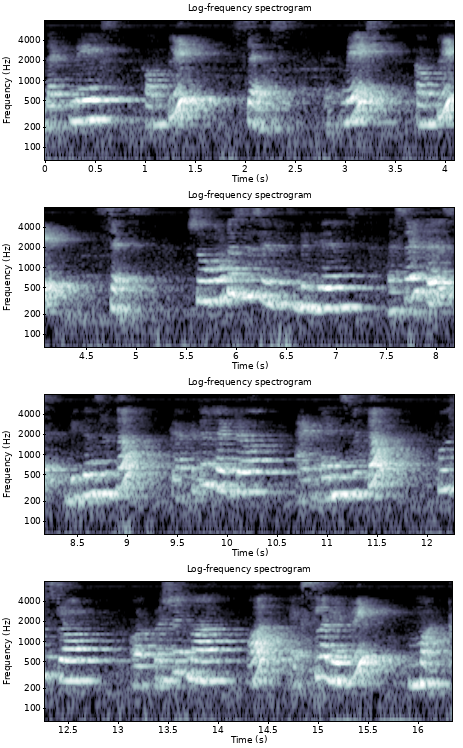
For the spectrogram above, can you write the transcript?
that makes complete sense. That makes complete sense. So, how does the sentence begins? A sentence begins with a capital letter and ends with a full stop or question mark or exclamatory mark.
